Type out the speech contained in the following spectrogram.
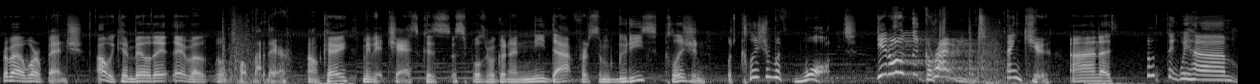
what about a workbench? Oh, we can build it. There, we'll, we'll pop that there. Okay. Maybe a chest, because I suppose we're gonna need that for some goodies. Collision. But collision with what? Get on the ground! Thank you. And I don't think we have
